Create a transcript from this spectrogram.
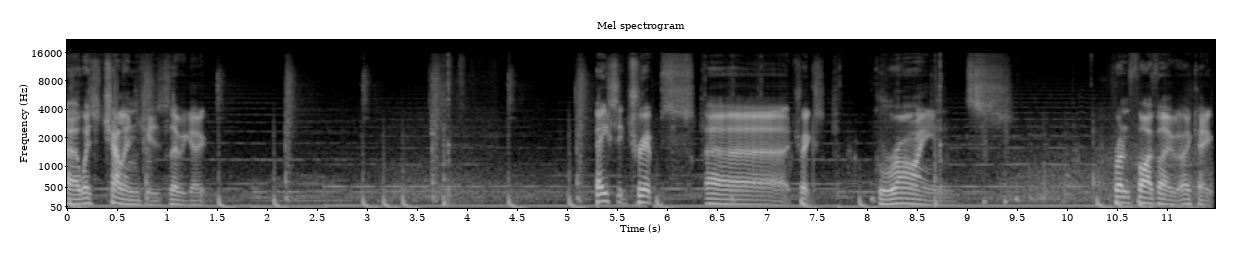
Uh, where's challenges? There we go. Basic trips, uh, tricks, grinds. Front 5 -0. okay.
